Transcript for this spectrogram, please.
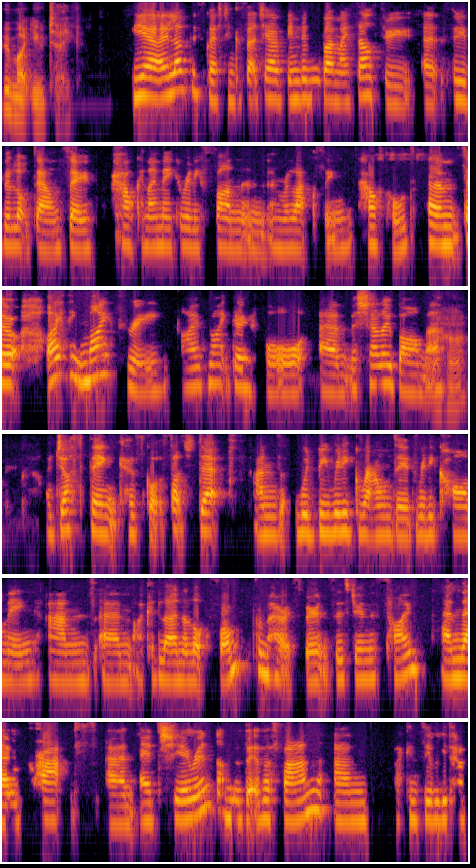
Who might you take? Yeah, I love this question because actually I've been living by myself through uh, through the lockdown. So how can I make a really fun and, and relaxing household? Um, so I think my three, I might go for um, Michelle Obama. Uh-huh. I just think has got such depth and would be really grounded, really calming, and um, I could learn a lot from from her experiences during this time. And then perhaps um, Ed Sheeran, I'm a bit of a fan, and I can see we could have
